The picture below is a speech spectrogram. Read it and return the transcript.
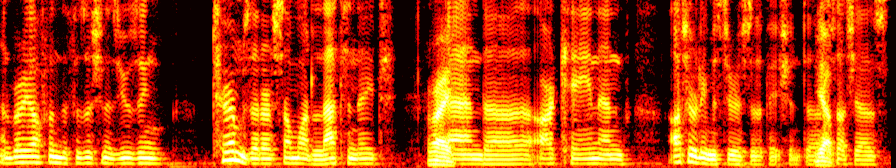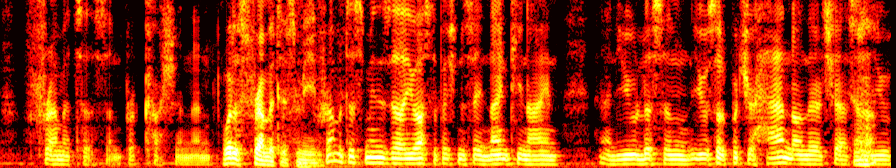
and very often the physician is using terms that are somewhat Latinate Right. and uh, arcane and utterly mysterious to the patient, uh, Yeah. such as fremitus and percussion. And What does fremitus mean? fremitus means uh, you ask the patient to say 99, and you listen. You sort of put your hand on their chest Uh-huh. and you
